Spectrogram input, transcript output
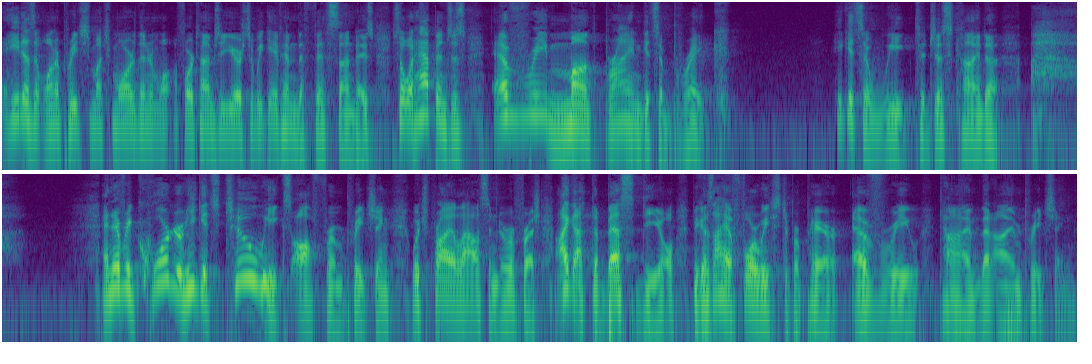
He doesn't want to preach much more than four times a year, so we gave him the fifth Sundays. So what happens is every month, Brian gets a break. He gets a week to just kind of, ah. And every quarter, he gets two weeks off from preaching, which probably allows him to refresh. I got the best deal because I have four weeks to prepare every time that I'm preaching.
